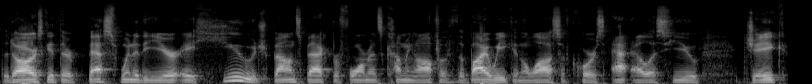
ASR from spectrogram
The Dogs get their best win of the year, a huge bounce back performance coming off of the bye week and the loss, of course, at LSU. Jake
